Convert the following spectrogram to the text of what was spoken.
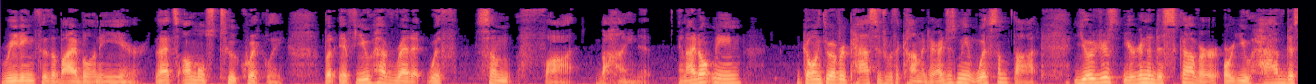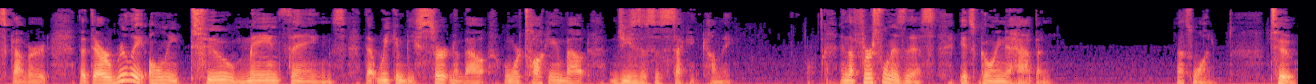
reading through the Bible in a year, that's almost too quickly, but if you have read it with some thought behind it, and I don't mean going through every passage with a commentary. I just mean with some thought. You're just, you're going to discover, or you have discovered, that there are really only two main things that we can be certain about when we're talking about Jesus' second coming. And the first one is this. It's going to happen. That's one. Two.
